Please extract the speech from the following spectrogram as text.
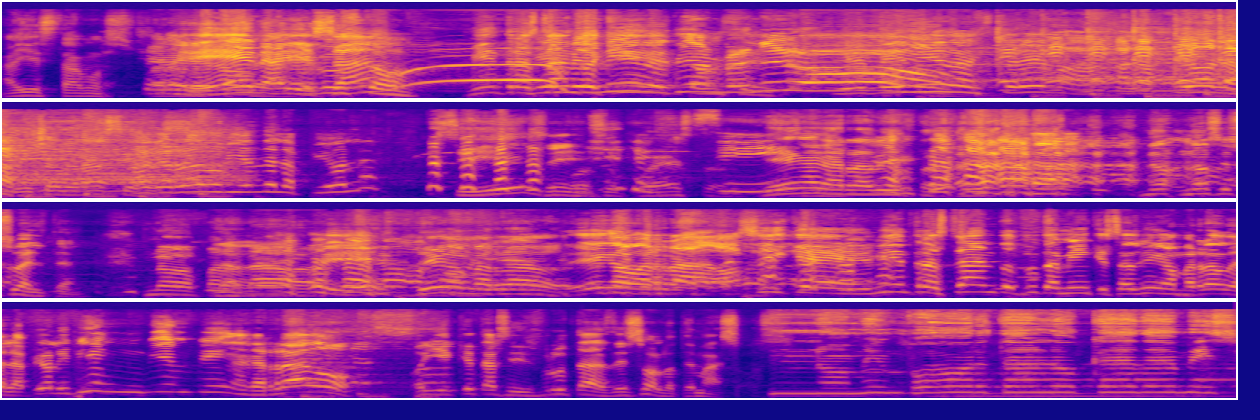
ahí estamos. Bien, ahí está. gusto. Mientras tanto aquí, Bienvenido, entonces. bienvenido. Bienvenido a Extrema, a la piola. Muchas gracias. ¿Agarrado bien de la piola? Sí, Sí. por supuesto. Sí. Bien agarradito. No, no se suelta. No, para No, nada. muy bien. Bien amarrado. Bien amarrado. Así que, mientras tanto, tú también que estás bien amarrado de la piola y bien, bien, bien agarrado. Oye, ¿qué tal si disfrutas de solo temazos? No me importa lo que de mí se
